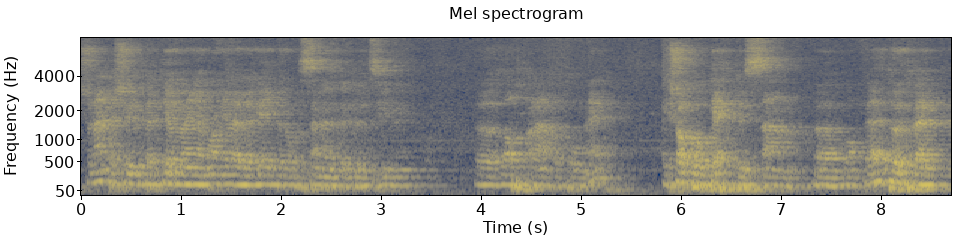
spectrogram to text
és a látássérültek kiadványában jelenleg egy darab szemeltető című lap található meg, és abból kettő szám van feltöltve,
